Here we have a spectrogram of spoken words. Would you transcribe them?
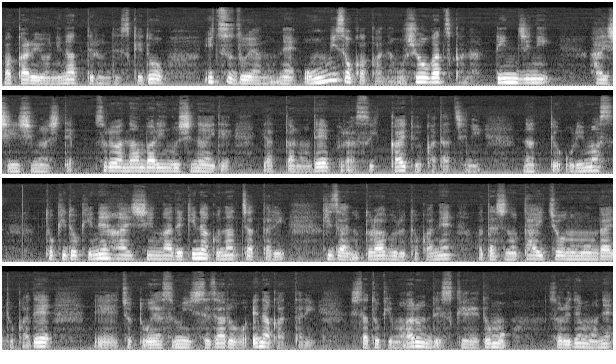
分かるようになってるんですけどいつぞやのね大晦日かなお正月かな臨時に配信しましてそれはナンバリングしないでやったのでプラス1回という形になっております。時々ね配信ができなくなっちゃったり機材のトラブルとかね私の体調の問題とかで、えーちょっとお休みせざるを得なかったりした時もあるんですけれどもそれでもね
